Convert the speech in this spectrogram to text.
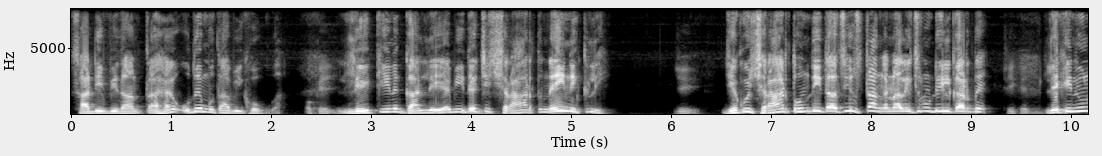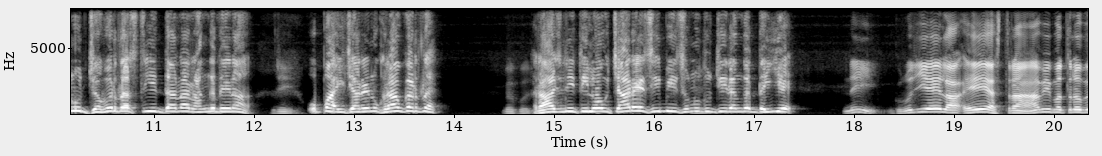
ਸਾਡੀ ਵਿਧਾਨਤਾ ਹੈ ਉਹਦੇ ਮੁਤਾਬਿਕ ਹੋਊਗਾ। ਓਕੇ ਜੀ। ਲੇਕਿਨ ਗੱਲ ਇਹ ਹੈ ਵੀ ਇਹਦੇ 'ਚ ਸ਼ਰਾਰਤ ਨਹੀਂ ਨਿਕਲੀ। ਜੀ। ਜੇ ਕੋਈ ਸ਼ਰਾਰਤ ਹੁੰਦੀ ਤਾਂ ਅਸੀਂ ਉਸ ਢੰਗ ਨਾਲ ਇਸ ਨੂੰ ਡੀਲ ਕਰਦੇ। ਠੀਕ ਹੈ ਜੀ। ਲੇਕਿਨ ਉਹਨੂੰ ਜ਼ਬਰਦਸਤੀ ਇਦਾਂ ਦਾ ਰੰਗ ਦੇਣਾ ਜੀ। ਉਹ ਭਾਈਚਾਰੇ ਨੂੰ ਖਰਾਬ ਕਰਦਾ ਹੈ। ਬਿਲਕੁਲ ਰਾਜਨੀਤੀ ਲੋਕ ਚਾਹ ਰਹੇ ਸੀ ਵੀ ਇਸ ਨੂੰ ਦੂਜੀ ਰੰਗਤ ਦਈਏ। ਨਹੀਂ ਗੁਰੂ ਜੀ ਇਹ ਇਹ ਇਸ ਤਰ੍ਹਾਂ ਵੀ ਮਤਲਬ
